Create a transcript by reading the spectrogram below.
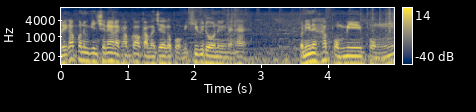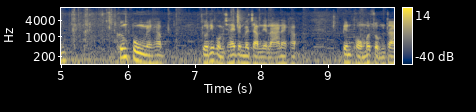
ัสดีครับคนทำกินชาแนลนะครับก็กลับมาเจอกับผมอีกคลิปวิดีโอหนึ่งนะฮะวันนี้นะครับผมมีผงเครื่องปรุงนะครับ ตัวที่ผมใช้เป็นประจำในร้านนะครับ เป็นผงผสมตรา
